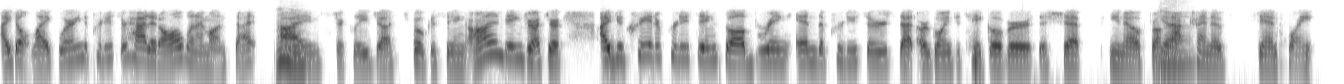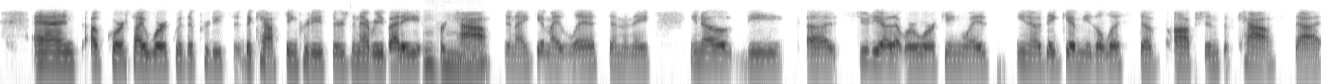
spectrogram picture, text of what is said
I don't like wearing the producer hat at all when I'm on set. Mm-hmm. I'm strictly just focusing on being director. I do creative producing, so I'll bring in the producers that are going to take over the ship, you know, from yeah. that kind of standpoint. And of course, I work with the producer, the casting producers, and everybody mm-hmm. for cast, and I get my list, and then they, you know, the uh, studio that we're working with, you know, they give me the list of options of cast that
